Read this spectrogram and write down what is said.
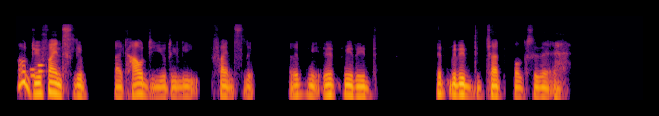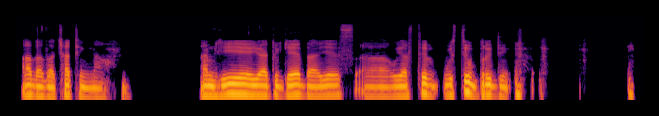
how do you find sleep? Like, how do you really find sleep? Let me, let me read let me read the chat box there. Others are chatting now. I'm here, you are together. Yes, uh, we are still we're still breathing.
